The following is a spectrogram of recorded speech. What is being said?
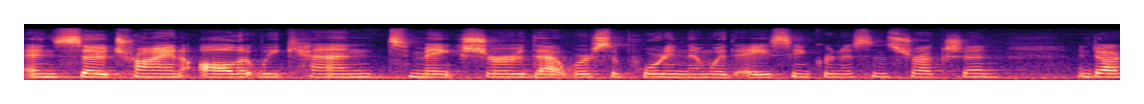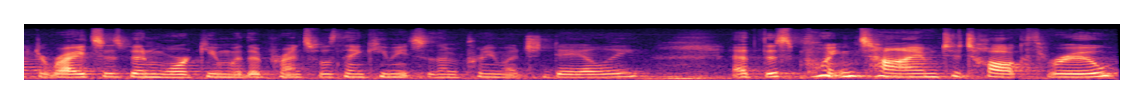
And so trying all that we can to make sure that we're supporting them with asynchronous instruction. And Dr. Wrights has been working with the principals. I think he meets with them pretty much daily at this point in time to talk through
